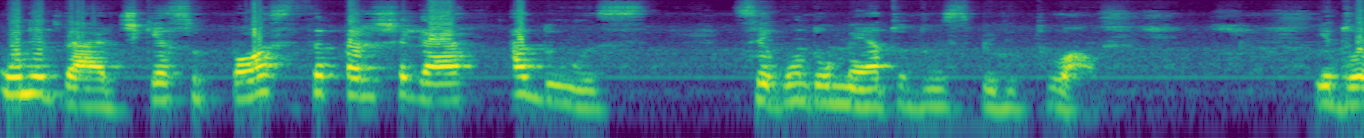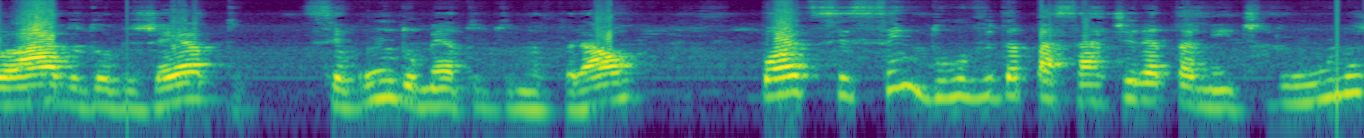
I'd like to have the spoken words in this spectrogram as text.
unidade que é suposta para chegar a duas, segundo o método espiritual. E do lado do objeto, segundo o método natural, pode-se sem dúvida passar diretamente do uno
